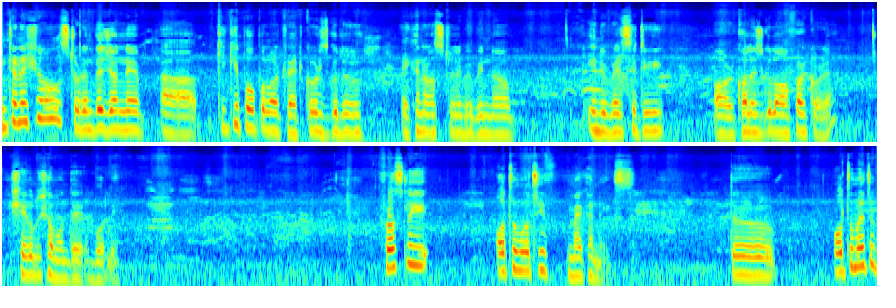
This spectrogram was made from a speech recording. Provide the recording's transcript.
ইন্টারন্যাশনাল স্টুডেন্টদের জন্য কী কী পপুলার ট্রেড কোর্সগুলো এখানে অস্ট্রেলিয়ার বিভিন্ন ইউনিভার্সিটি আর কলেজগুলো অফার করে, সেগুলো সম্বন্ধে বলি। ফার্স্টলি অটোমোটিভ মেকানিক্স তো অটোমেটিভ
